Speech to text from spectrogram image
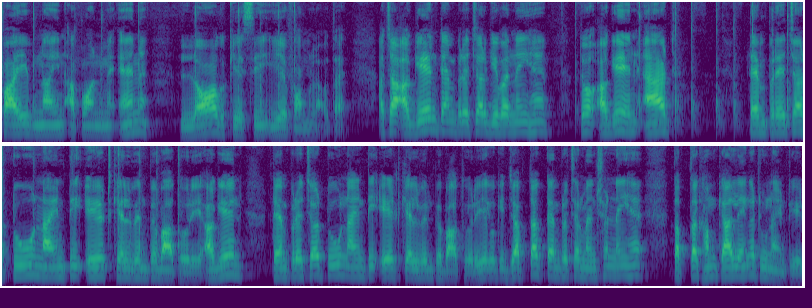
five nine upon में एन लॉग के सी ये फॉर्मूला होता है। अच्छा अगेन टेम्परेचर गिवन नहीं है तो again at temperature two 298 kelvin पे बात हो रही है। अगेन टेम्परेचर 298 केल्विन पे बात हो रही है, क्योंकि जब तक टेम्परेचर मेंशन नहीं है, तब तक हम क्या लेंगे? 298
